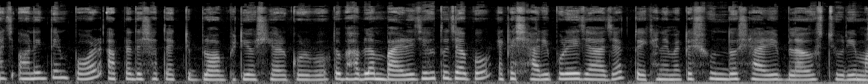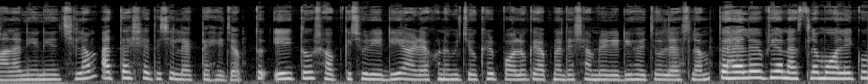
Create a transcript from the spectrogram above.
আজ অনেকদিন পর আপনাদের সাথে একটি ব্লগ ভিডিও শেয়ার করব। তো ভাবলাম বাইরে যেহেতু যাব, একটা শাড়ি পরেই যাওয়া যাক। তো এখানে আমি একটা সুন্দর শাড়ি ব্লাউজ, চুড়ি, মালা নিয়ে নিয়েছিলাম আর তার সাথে ছিল একটা হেজাব। তো এই তো সবকিছু রেডি আর এখন আমি চোখের পলকে আপনাদের সামনে রেডি হয়ে চলে আসলাম। তো হ্যালো এভরিয়ান আসসালামু আলাইকুম।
